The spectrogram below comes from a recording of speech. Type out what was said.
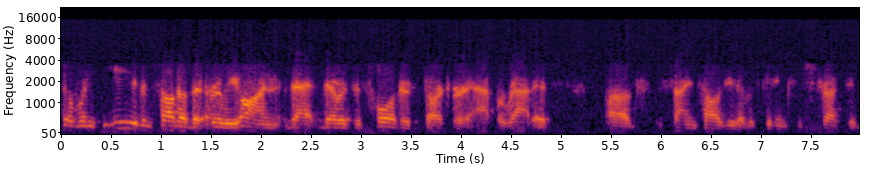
so when he even saw though that early on that there was this whole other darker apparatus of Scientology that was getting constructed.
